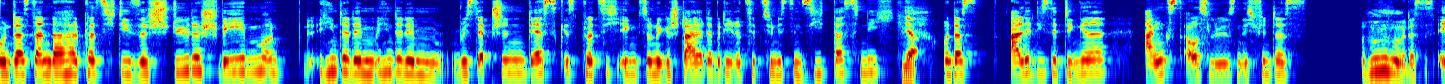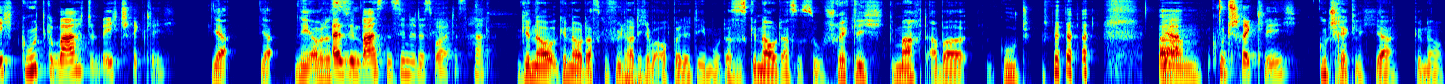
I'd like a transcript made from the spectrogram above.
Und dass dann da halt plötzlich diese Stühle schweben und hinter dem, hinter dem Reception Desk ist plötzlich irgend so eine Gestalt, aber die Rezeptionistin sieht das nicht. ja. Und dass alle diese Dinge Angst auslösen. Ich finde das, uh, das ist echt gut gemacht und echt schrecklich. Ja, ja. Nee, aber das Also im wahrsten Sinne des Wortes. Ha. genau genau das Gefühl hatte ich aber auch bei der Demo. Das ist genau das ist so schrecklich gemacht, aber gut. Ja, ähm, gut schrecklich. Gut schrecklich, ja, genau.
